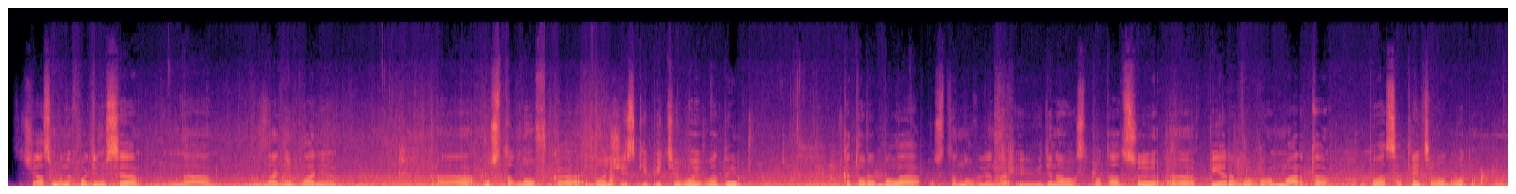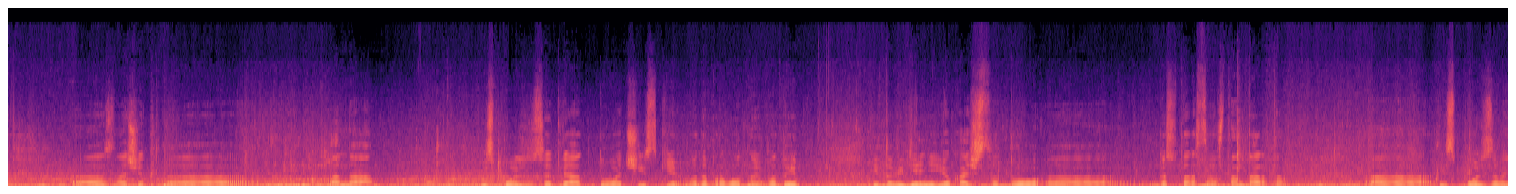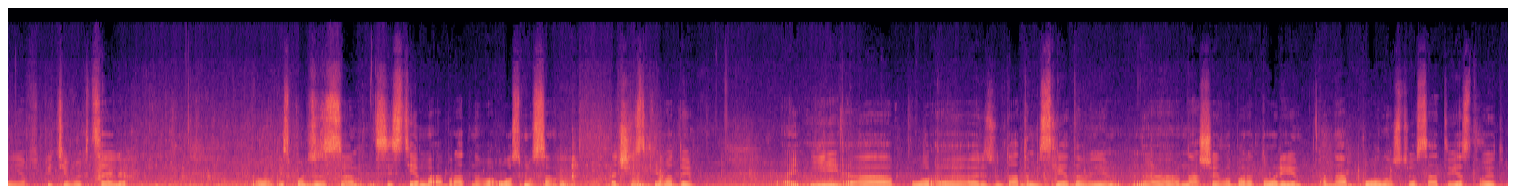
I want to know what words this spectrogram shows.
Сейчас мы находимся на заднем плане а, установка до очистки питьевой воды, которая была установлена и введена в эксплуатацию э, 1 марта 2023 года. А, Значит, она используется для доочистки водопроводной воды и доведения ее качества до государственного стандарта использования в питьевых целях. Вот. Используется система обратного осмоса очистки воды. Э, И э, по э, результатам исследований э, нашей лаборатории она полностью соответствует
